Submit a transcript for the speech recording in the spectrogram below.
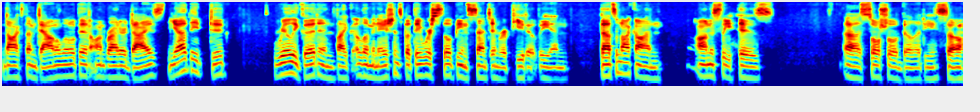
knock them down a little bit on Ride or Dies. Yeah, they did really good in like eliminations, but they were still being sent in repeatedly, and that's a knock on, honestly, his uh, social ability. So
